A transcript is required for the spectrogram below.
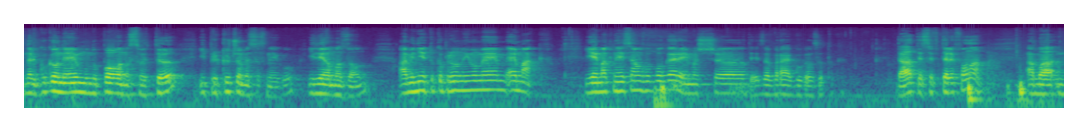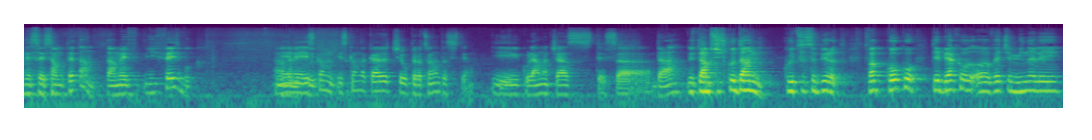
нали, Google не е монопола на света и приключваме с него, или Amazon. Ами ние тук, примерно, имаме EMAC. И EMAC не е само в България, имаш... А... Те забравя Google за тук. Да, те са в телефона. Ама не са и само те там. Там е и Facebook. А, Не, нали, не, искам, искам да кажа, че операционната система и голяма част те са... Да, и там всичко данни, които се събират. Това колко те бяха а, вече минали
